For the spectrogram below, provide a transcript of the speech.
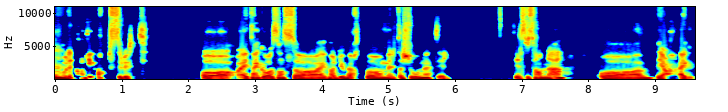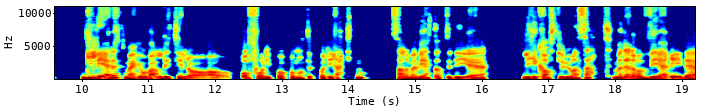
Mm. Og det kan jeg absolutt. Og jeg tenker også sånn så Jeg hadde jo hørt på meditasjonene til, til Susanne. Og ja, jeg gledet meg jo veldig til å, å få de på, på, en måte på direkten. Selv om jeg vet at de er like kraftfulle uansett. Men det der å være i det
